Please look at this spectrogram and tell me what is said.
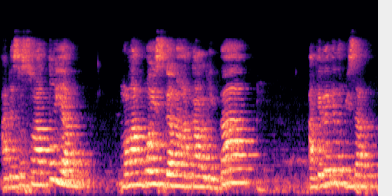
ada sesuatu yang melampaui segala akal kita, akhirnya kita bisa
